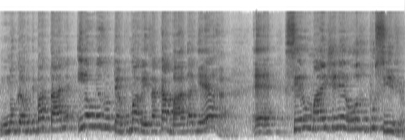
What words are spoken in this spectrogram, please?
no campo de batalha e ao mesmo tempo, uma vez acabada a guerra, é, ser o mais generoso possível.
